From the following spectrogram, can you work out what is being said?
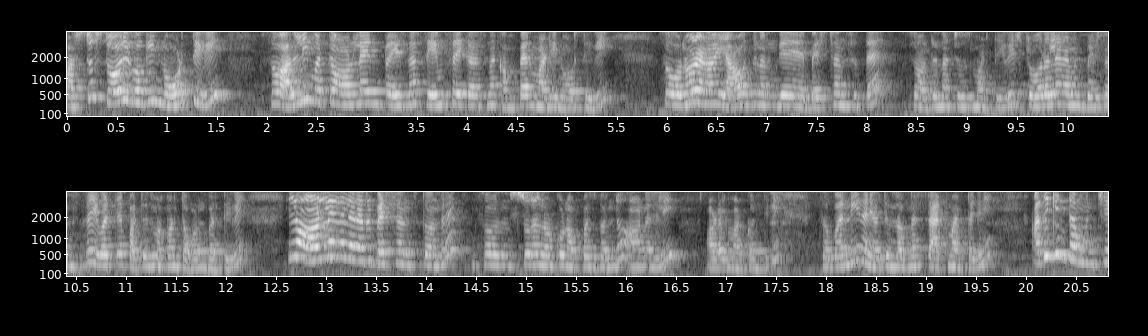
ಫಸ್ಟು ಸ್ಟೋರಿಗೆ ಹೋಗಿ ನೋಡ್ತೀವಿ. ಸೊ ಅಲ್ಲಿ ಮತ್ತು ಆನ್ಲೈನ್ ಪ್ರೈಸ್ನ ಸೇಮ್ ಸೈಕಲ್ಸ್ನ ಕಂಪೇರ್ ಮಾಡಿ ನೋಡ್ತೀವಿ. ಸೊ ನೋಡೋಣ ಯಾವುದು ನನಗೆ ಬೆಸ್ಟ್ ಅನಿಸುತ್ತೆ. ಸೊ ಅದನ್ನು ಚೂಸ್ ಮಾಡ್ತೀವಿ. ಸ್ಟೋರಲ್ಲೇ ನಮಗೆ ಬೆಸ್ಟ್ ಅನಿಸಿದ್ರೆ ಇವತ್ತೇ ಪರ್ಚೇಸ್ ಮಾಡ್ಕೊಂಡು ತೊಗೊಂಡು ಬರ್ತೀವಿ. ಇಲ್ಲ ಆನ್ಲೈನಲ್ಲಿ ಏನಾದರೂ ಬೆಸ್ಟ್ ಅನಿಸ್ತು ಅಂದರೆ ಸೊ ಸ್ಟೋರಲ್ಲಿ ನೋಡ್ಕೊಂಡು ವಾಪಸ್ ಬಂದು ಆನ್ಲೈನಲ್ಲಿ ಆರ್ಡರ್ ಮಾಡ್ಕೊತೀವಿ. ಸೊ ಬನ್ನಿ ನಾನು ಇವತ್ತಿನ ಲಾಗ್ನ ಸ್ಟಾರ್ಟ್ ಮಾಡ್ತಾ ಇದ್ದೀನಿ ಅದಕ್ಕಿಂತ ಮುಂಚೆ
